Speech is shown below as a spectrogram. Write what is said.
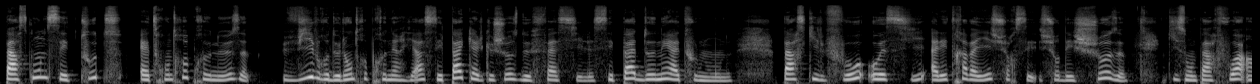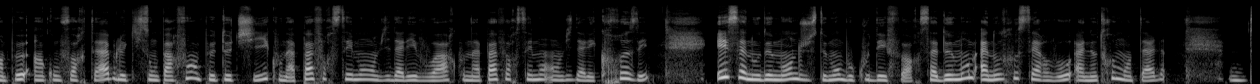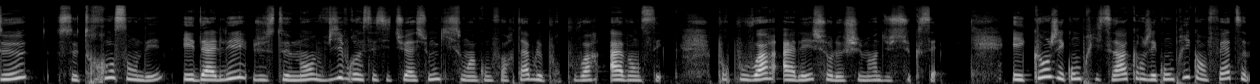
Parce qu'on sait toutes, être entrepreneuse, vivre de l'entrepreneuriat, c'est pas quelque chose de facile, c'est pas donné à tout le monde. Parce qu'il faut aussi aller travailler sur des choses qui sont parfois un peu inconfortables, qui sont parfois un peu touchy, qu'on n'a pas forcément envie d'aller voir, qu'on n'a pas forcément envie d'aller creuser. Et ça nous demande justement beaucoup d'efforts. Ça demande à notre cerveau, à notre mental, de se transcender et d'aller justement vivre ces situations qui sont inconfortables pour pouvoir avancer, pour pouvoir aller sur le chemin du succès. Et quand j'ai compris ça, quand j'ai compris qu'en fait,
